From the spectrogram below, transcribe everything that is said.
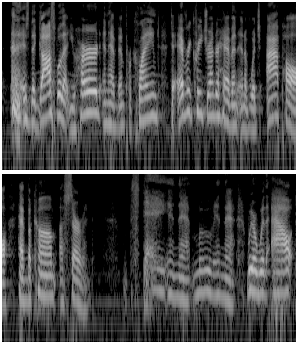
is the gospel that you heard and have been proclaimed to every creature under heaven, and of which I, Paul, have become a servant. Stay in that. Move in that. We are without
